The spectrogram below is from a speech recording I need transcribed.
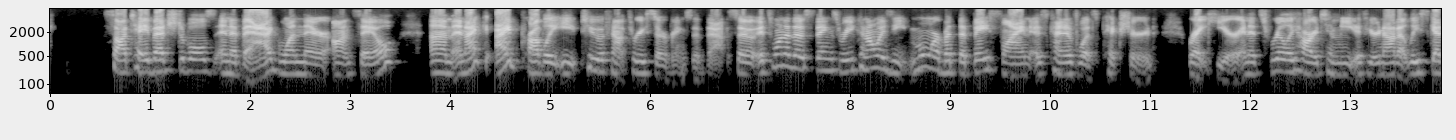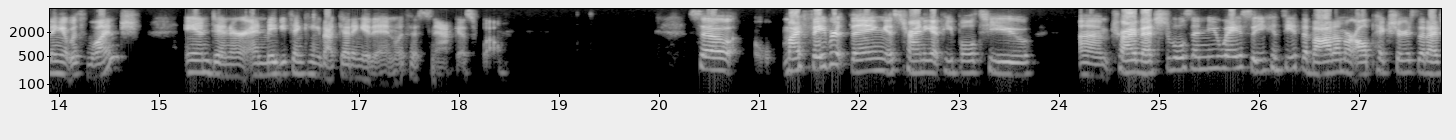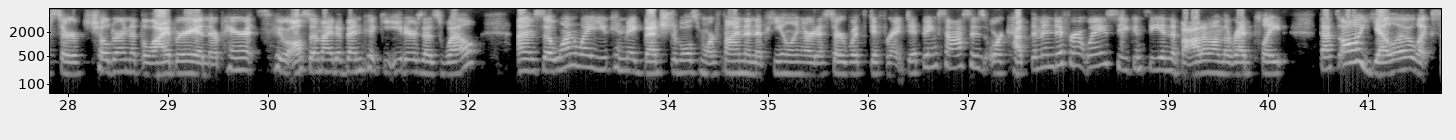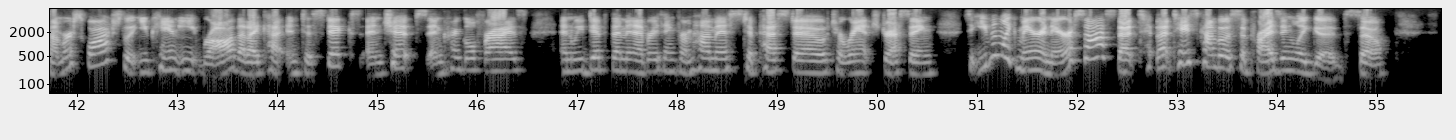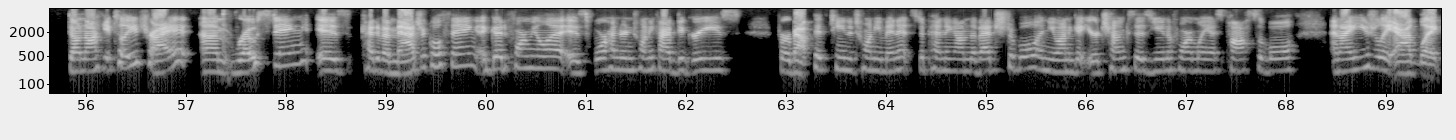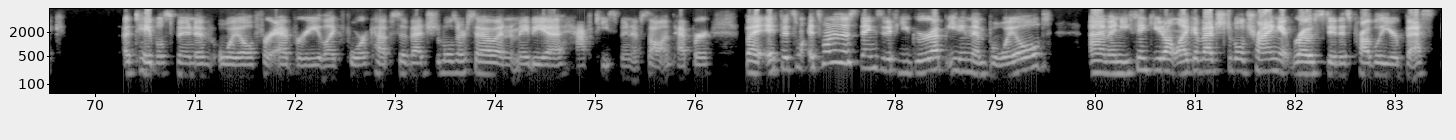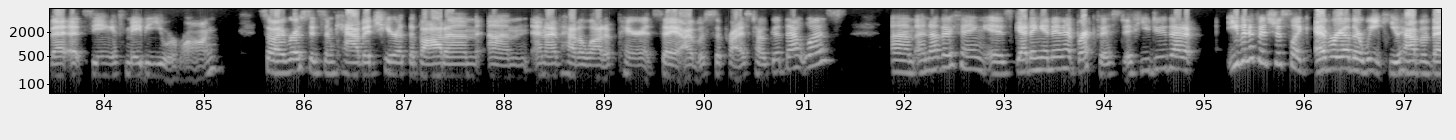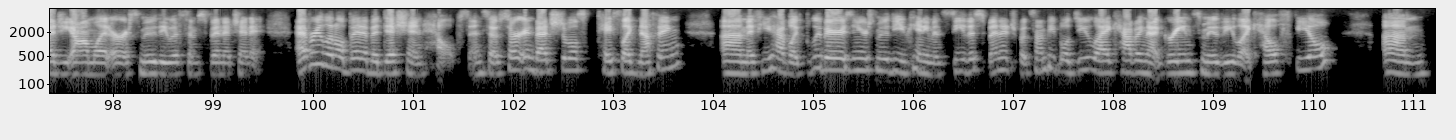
saute vegetables in a bag when they're on sale. Um, and I, I'd probably eat two, if not three servings of that. So it's one of those things where you can always eat more, but the baseline is kind of what's pictured right here. And it's really hard to meet if you're not at least getting it with lunch and dinner and maybe thinking about getting it in with a snack as well. So my favorite thing is trying to get people to um, try vegetables in new ways. So you can see at the bottom are all pictures that I've served children at the library and their parents who also might have been picky eaters as well. Um, so one way you can make vegetables more fun and appealing are to serve with different dipping sauces or cut them in different ways. So you can see in the bottom on the red plate, that's all yellow like summer squash so that you can eat raw that I cut into sticks and chips and crinkle fries. And we dip them in everything from hummus to pesto to ranch dressing to even like marinara sauce. That, that taste combo is surprisingly good. So don't knock it till you try it. Um, roasting is kind of a magical thing. A good formula is 425 degrees for about 15 to 20 minutes, depending on the vegetable. And you want to get your chunks as uniformly as possible. And I usually add like a tablespoon of oil for every like four cups of vegetables or so and maybe a half teaspoon of salt and pepper but if it's it's one of those things that if you grew up eating them boiled um, and you think you don't like a vegetable trying it roasted is probably your best bet at seeing if maybe you were wrong so I roasted some cabbage here at the bottom, um, and I've had a lot of parents say I was surprised how good that was. Um, another thing is getting it in at breakfast. If you do that, even if it's just like every other week, you have a veggie omelet or a smoothie with some spinach in it, every little bit of addition helps. And so certain vegetables taste like nothing. Um, if you have like blueberries in your smoothie, you can't even see the spinach, but some people do like having that green smoothie like health feel. Um,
